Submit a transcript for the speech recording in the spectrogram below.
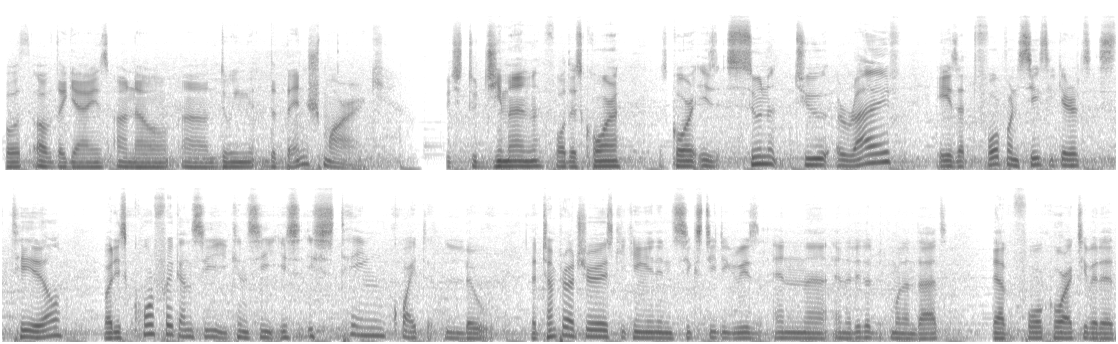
Both of the guys are now uh, doing the benchmark to G-Man for the score. The score is soon to arrive. It is at 4.6 gigahertz still, but his core frequency, you can see, is, is staying quite low. The temperature is kicking in in 60 degrees and uh, and a little bit more than that. They have four core activated.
